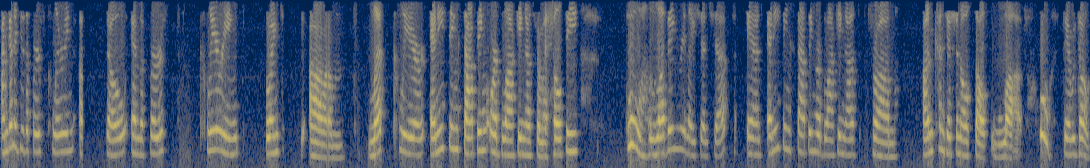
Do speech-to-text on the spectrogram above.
I'm going to do the first clearing of show, and the first clearing going to um, let's clear anything stopping or blocking us from a healthy Ooh, loving relationship and anything stopping or blocking us from unconditional self-love. There we go.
